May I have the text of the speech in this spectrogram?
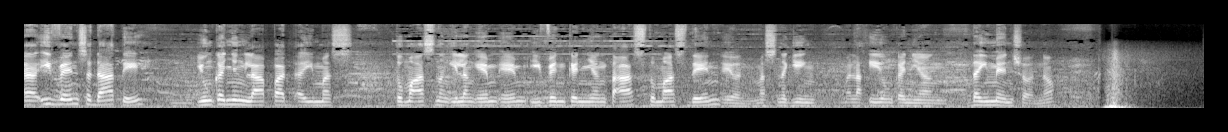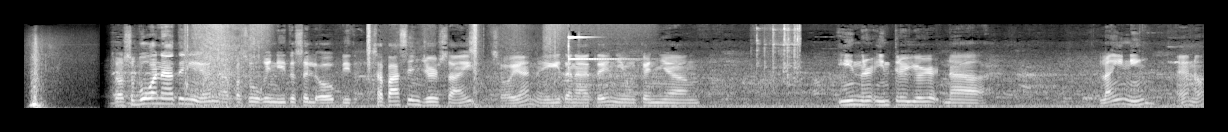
uh, even sa dati yung kanyang lapad ay mas tumaas ng ilang mm, even kanyang taas tumaas din. Ayun, mas naging malaki yung kanyang dimension, no? So subukan natin ngayon, uh, pasukin dito sa loob dito sa passenger side. So ayan, nakikita natin yung kanyang inner interior na lining, ayan no.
